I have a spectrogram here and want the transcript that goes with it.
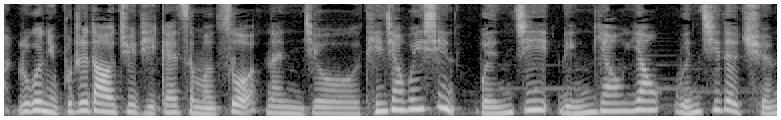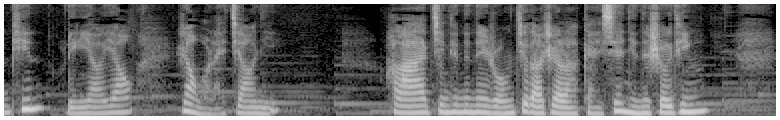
如果你不知道具体该怎么做，那你就添加微信文姬零幺幺，文姬的全拼零幺幺，让我来教你。好啦，今天的内容就到这了，感谢您的收听。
